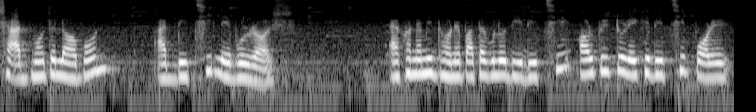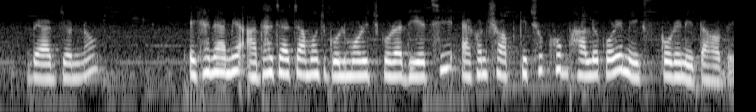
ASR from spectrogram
স্বাদ মতো লবণ, আর দিচ্ছি লেবুর রস। এখন আমি ধনে পাতাগুলো দিয়ে দিচ্ছি। অল্প একটু রেখে দিচ্ছি পরে দেওয়ার জন্য। এখানে আমি আধা চা চামচ গোলমরিচ গুঁড়া দিয়েছি। এখন সব কিছু খুব ভালো করে মিক্স করে নিতে হবে।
